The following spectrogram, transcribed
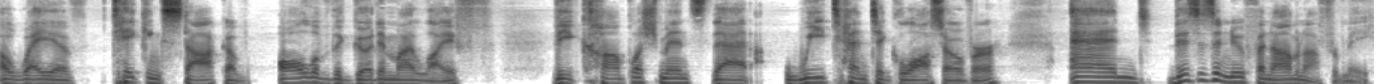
a way of taking stock of all of the good in my life, the accomplishments that we tend to gloss over, and this is a new phenomenon for me.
